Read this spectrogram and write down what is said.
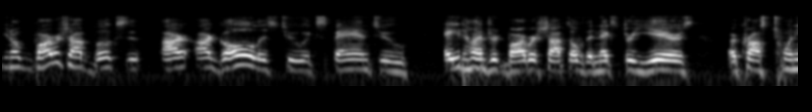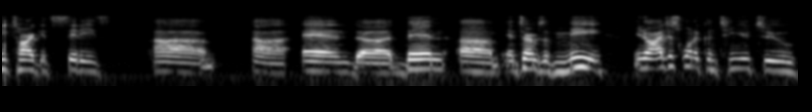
you know, barbershop books. Our our goal is to expand to 800 barbershops over the next three years across 20 target cities. Um, uh, and uh, then um, in terms of me, you know, I just want to continue to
